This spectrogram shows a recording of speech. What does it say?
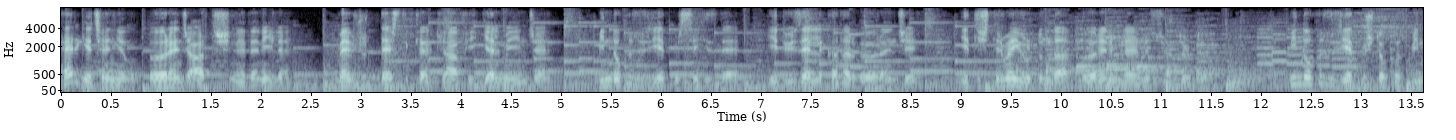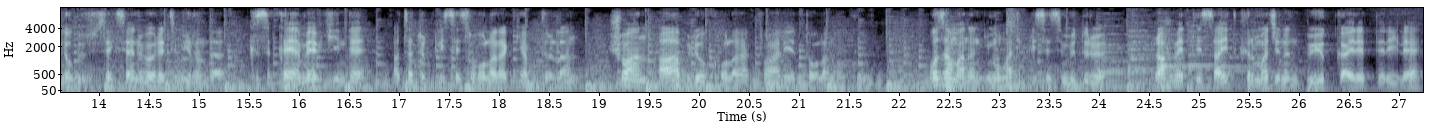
Her geçen yıl öğrenci artışı nedeniyle mevcut derslikler kafi gelmeyince 1978'de 750 kadar öğrenci yetiştirme yurdunda öğrenimlerini sürdürdü. 1979-1980 öğretim yılında Kısıkkaya mevkiinde Atatürk Lisesi olarak yaptırılan şu an A blok olarak faaliyette olan okul, o zamanın İmam Hatip Lisesi müdürü rahmetli Sait Kırmacı'nın büyük gayretleriyle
